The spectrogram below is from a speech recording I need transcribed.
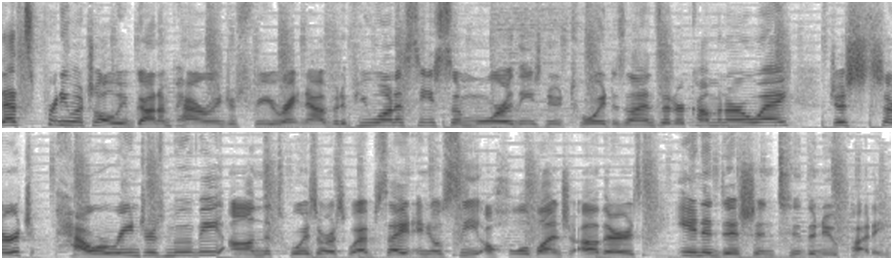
That's pretty much all we've got on Power Rangers for you right now, but if you want to see some more of these new toy designs that are coming our way, just search Power Rangers movie on the Toys R Us website and you'll see a whole bunch others in addition to the new putty.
